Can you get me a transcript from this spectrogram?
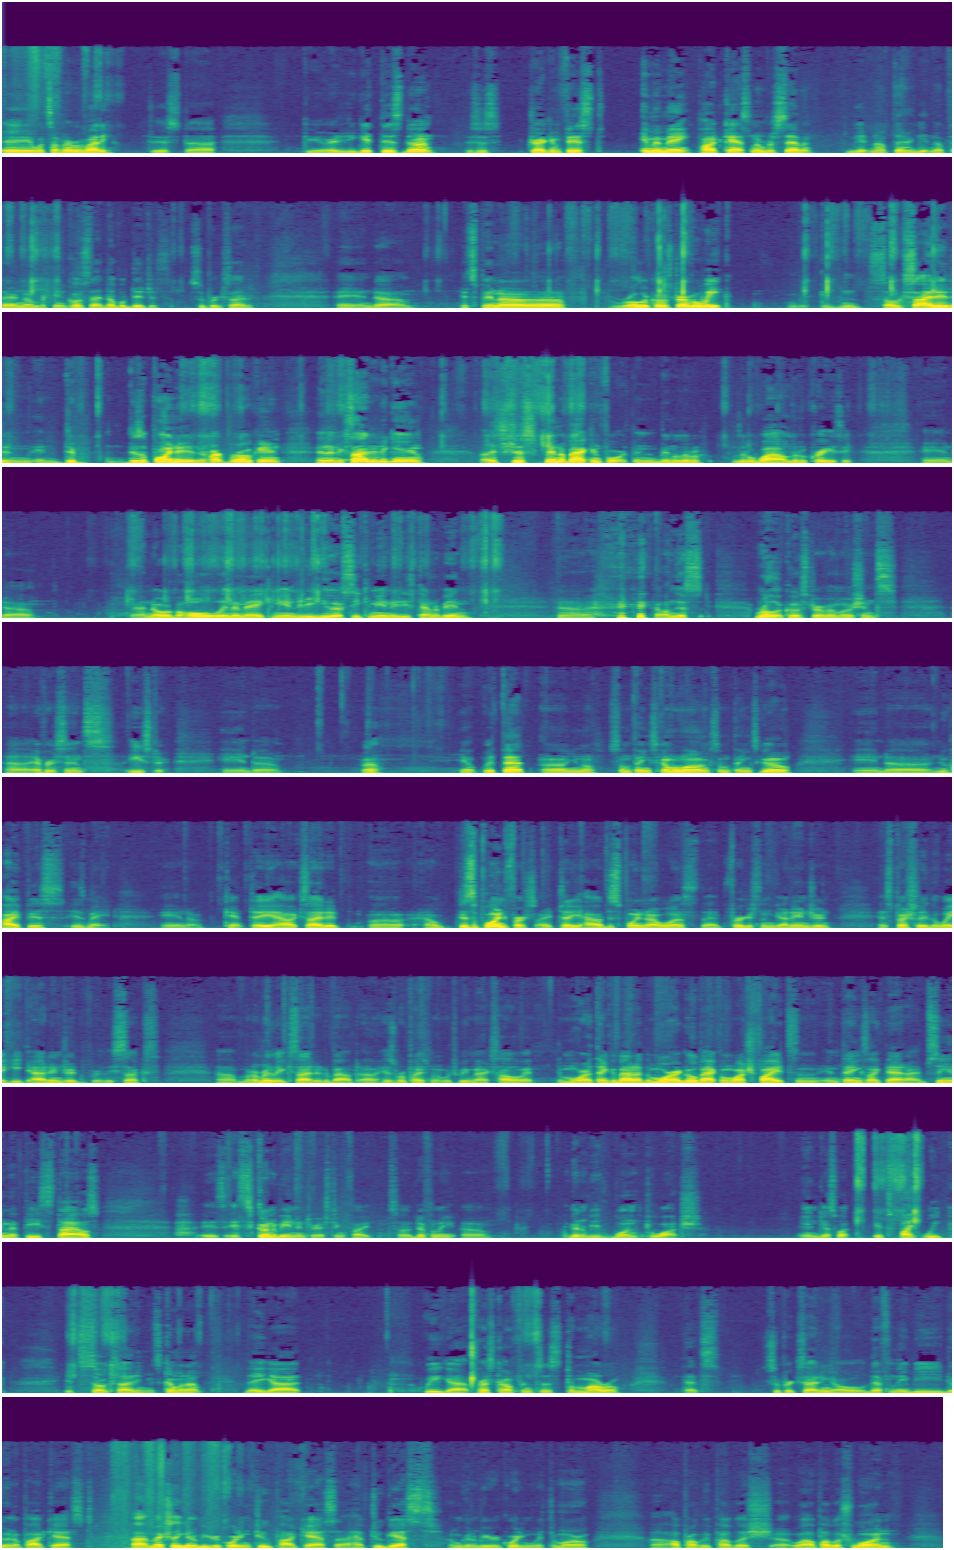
Hey, what's up, everybody? Just uh, getting ready to get this done. This is Dragon Fist MMA podcast number seven. Getting up there, getting up there in numbers, getting close to that double digits. Super excited. And um, it's been a roller coaster of a week. I've been so excited and, and di- disappointed and heartbroken, and then excited again. Uh, it's just been a back and forth, been been a little little wild, a little crazy, and uh, I know the whole MMA community, UFC community community's kind of been uh, on this roller coaster of emotions uh, ever since Easter, and uh, well, yep. With that, uh, you know, some things come along, some things go, and new hype is is made, and I can't tell you how excited uh, how disappointed first. I tell you how disappointed I was that Ferguson got injured, especially the way he got injured. Really sucks. Uh, but I'm really excited about uh, his replacement, which will be Max Holloway. The more I think about it, the more I go back and watch fights and, and things like that, I'm seeing that these styles, it's, it's going to be an interesting fight. So definitely um, going to be one to watch. And guess what? It's fight week. It's so exciting. It's coming up. They got we got press conferences tomorrow. That's super exciting. I'll definitely be doing a podcast. I'm actually going to be recording two podcasts. I have two guests I'm going to be recording with tomorrow. Uh, I'll probably publish, uh, well, I'll publish one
